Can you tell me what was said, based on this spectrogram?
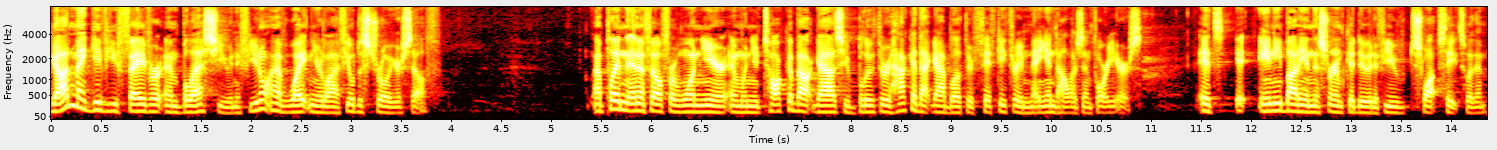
God may give you favor and bless you, and if you don't have weight in your life, you'll destroy yourself. I played in the NFL for one year, and when you talk about guys who blew through, how could that guy blow through $53 million in four years? It's, it, anybody in this room could do it if you swap seats with him.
